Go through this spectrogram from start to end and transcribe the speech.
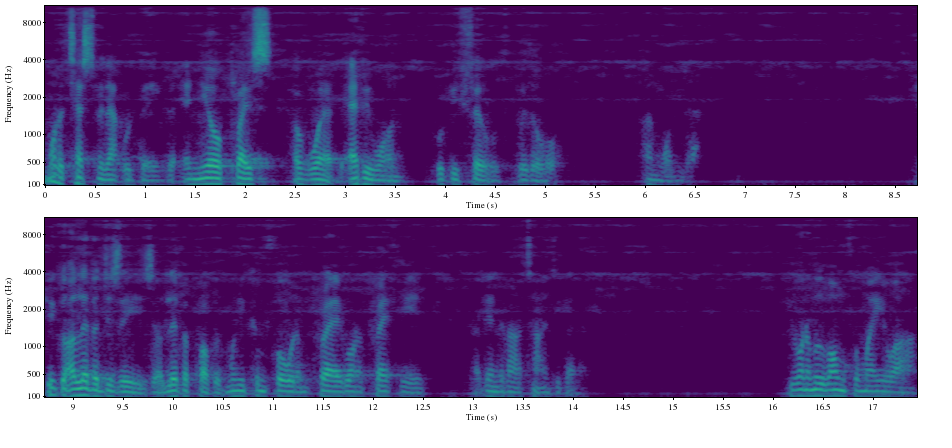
What a testimony that would be, that in your place of work, everyone would be filled with awe and wonder. If you've got a liver disease or a liver problem, when you come forward and pray, we want to pray for you at the end of our time together. If you want to move on from where you are,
